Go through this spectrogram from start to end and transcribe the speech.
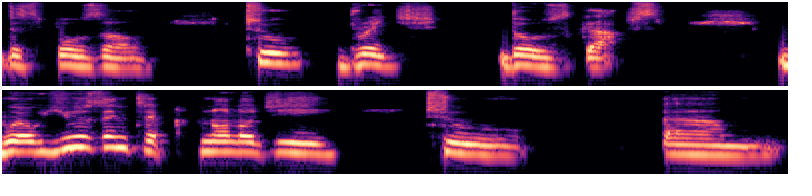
disposal to bridge those gaps. We're using technology to um,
